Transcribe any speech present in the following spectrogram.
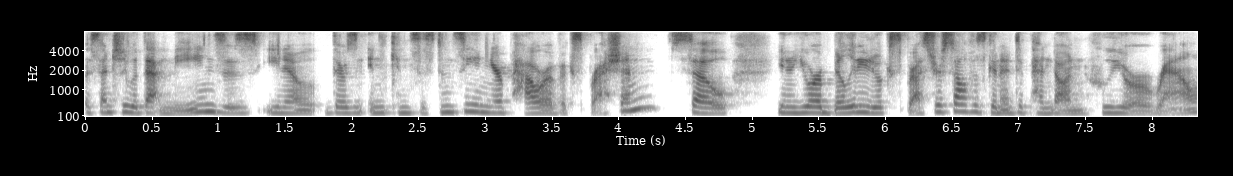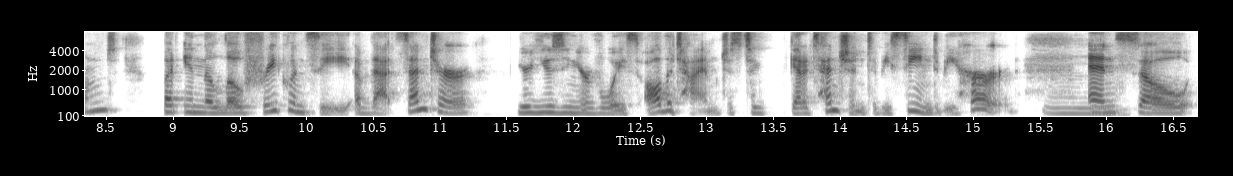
essentially what that means is you know there's an inconsistency in your power of expression. So you know your ability to express yourself is going to depend on who you're around. But in the low frequency of that center you're using your voice all the time just to get attention, to be seen, to be heard. Mm. And so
